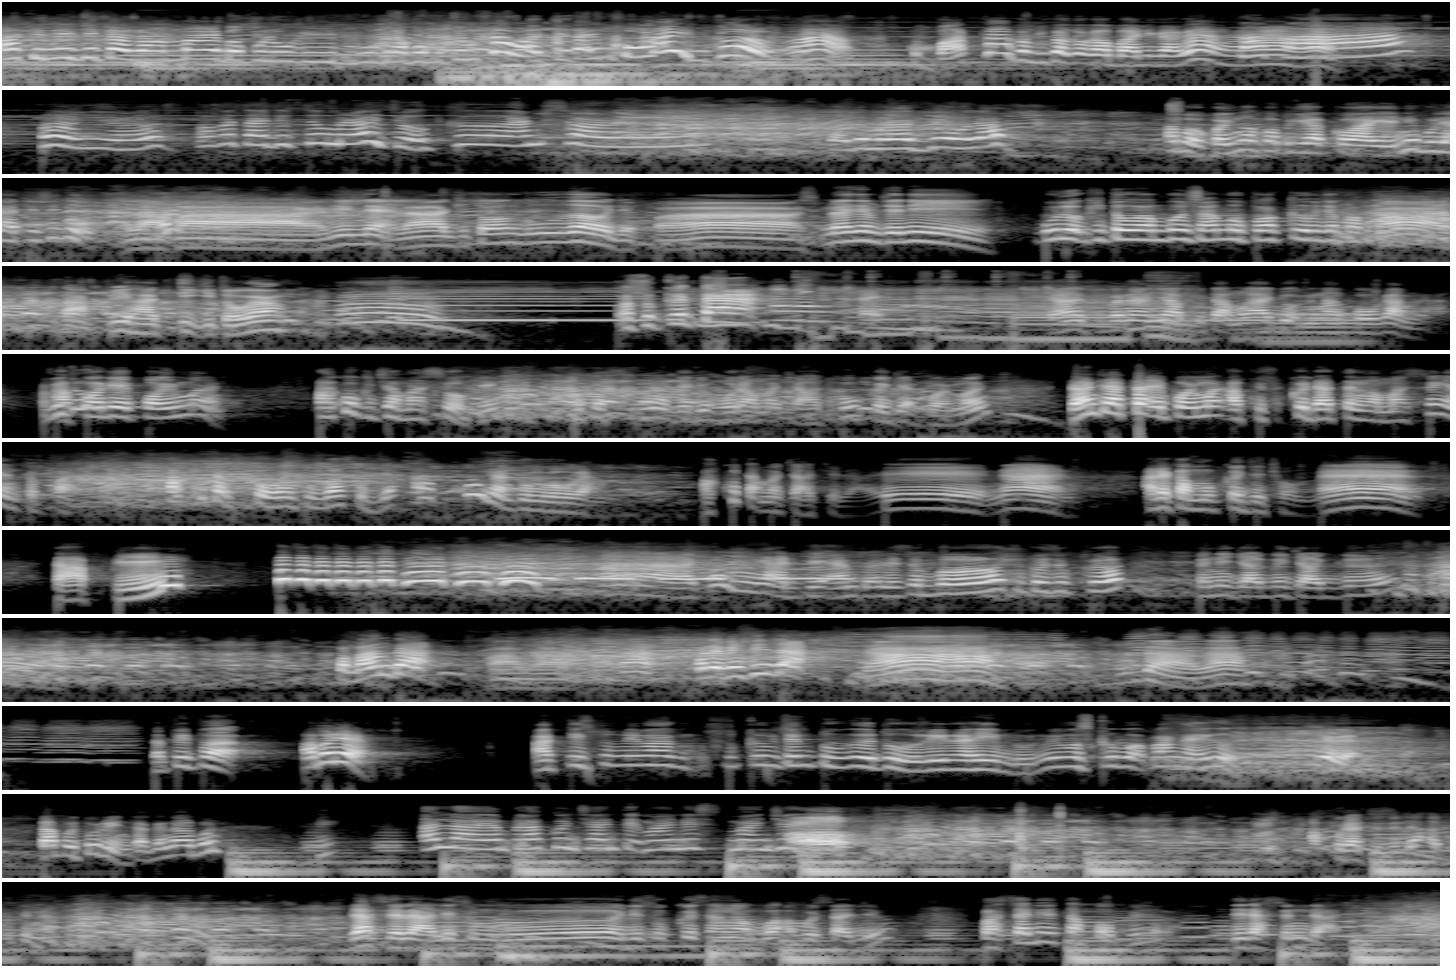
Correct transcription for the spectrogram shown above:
Akhirnya je kan ramai berpuluh ribu. Kenapa muka kau aja tak ada muka orang lain ke? Ha? Kau bakar kau juga suara abang ni sekarang. Ha, Papa, Ha, ha ya. Papa tadi tu merajuk ke? I'm sorry. Tak ada merajuk lah. Apa, kau ingat kau pergi aku air ni boleh hati situ? Alah, Pak. Relax lah. Kita orang gurau je, Pak. Sebenarnya macam ni. Mulut kita orang pun sama puaka macam Papa. Tapi hati kita orang... Hmm. Kau suka tak? Yang sebenarnya aku tak merajuk dengan korang lah. Apa aku ada appointment. Aku kerja masuk, okey? Bukan senang jadi orang macam aku kerja appointment. Dan datang appointment, aku suka datang dengan masa yang tepat. Aku tak suka orang tunggu aku, biar aku yang tunggu orang. Aku tak macam hati lain, kan? Adakah muka je comel? Tapi... Ha, kan ni RTM tak boleh sebut, suka-suka. Kena jaga-jaga. Ha. Kau faham tak? Faham. Ha, kau dah vaksin tak? Dah. Sudahlah. Tapi, Pak, Apa dia? Artis tu memang suka macam tu ke tu, Rin Rahim tu? Memang suka buat pangai ke? Ya ke? Siapa tu Rin? Tak kenal pun? Alah, yang pelakon cantik manis manja. Oh. Aku dah tersedak, aku kenal. Biasalah dia sungguh, dia suka sangat buat apa saja. Pasal dia tak popular. Dia dah sendat.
